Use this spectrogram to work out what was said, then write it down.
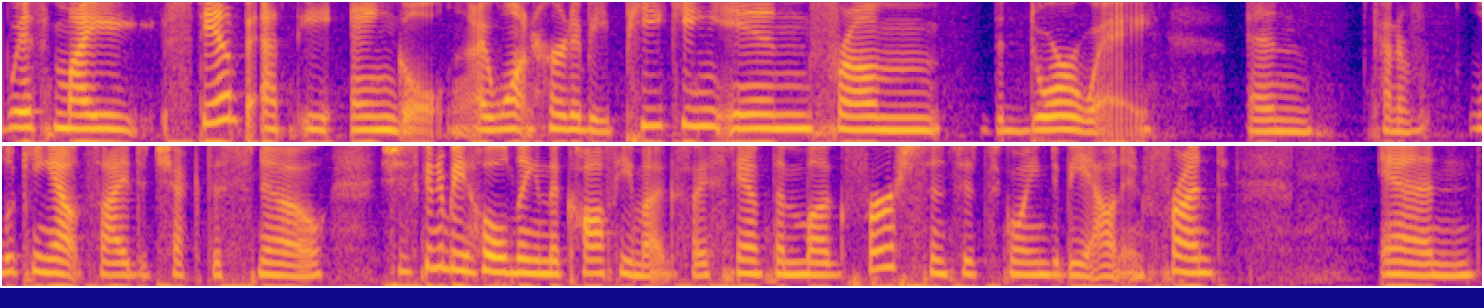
with my stamp at the angle. I want her to be peeking in from the doorway and kind of looking outside to check the snow. She's going to be holding the coffee mug. So I stamped the mug first since it's going to be out in front and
